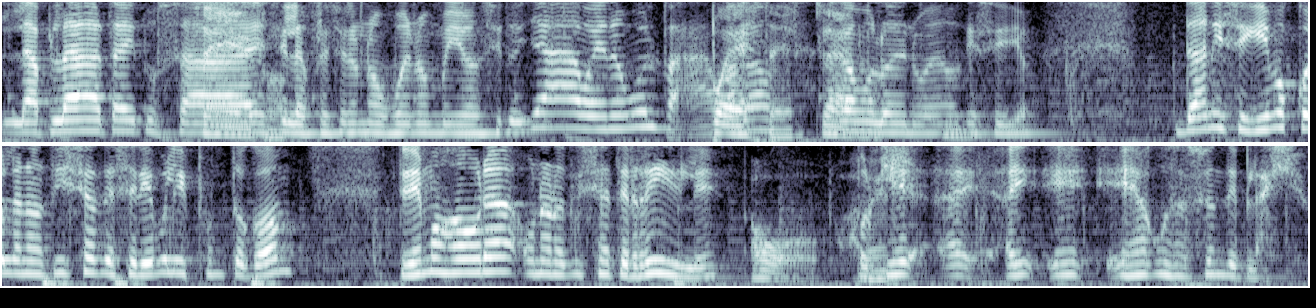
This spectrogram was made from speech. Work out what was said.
la plata y tú sabes, si le ofrecieron unos buenos milloncitos, ya, bueno, volvamos. Puede hagamos- ser, claro. Hagámoslo de nuevo, qué sé yo. Dani, seguimos con las noticias de Seriepolis.com. Tenemos ahora una noticia terrible Oh, porque ver. hay- hay- es, es acusación de plagio.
